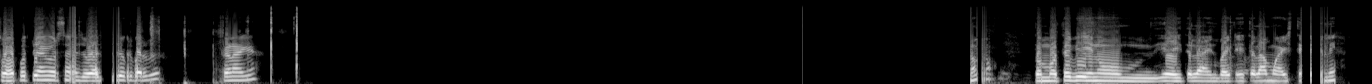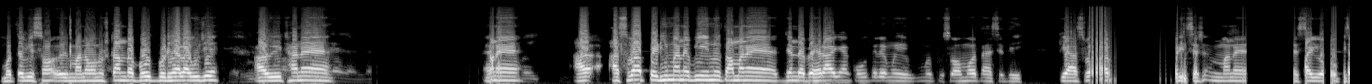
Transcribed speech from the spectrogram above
ସଭାପତି ଆଙ୍କର ସାଙ୍ଗେ ଯୋଗାଯୋଗ କରିପାରିବେ କାଣା ଆଜ୍ଞା ତ ମତେ ବି ଇନୁ ଇଏ ହେଇଥିଲା ଇନଭାଇଟ୍ ହେଇଥିଲା ମୁଁ ଆସିଥିଲି ମତେ ବି ମାନେ ଅନୁଷ୍ଠାନଟା ବହୁତ ବଢିଆ ଲାଗୁଛେ ଆଉ ଏଇଠାନେ ମାନେ আসবা পেঢ়ি মানে ବି ଇନୁ ତାମାନେ ଯେନ୍ତା ବେହେରା ଆଜ୍ଞା କହୁଥିଲେ ମୁଇଁ ମୁଇଁ ସହମତ ଆଁ ସେଠି କି ଆସବା ମାନେ ସାଇ ଅଫିସ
